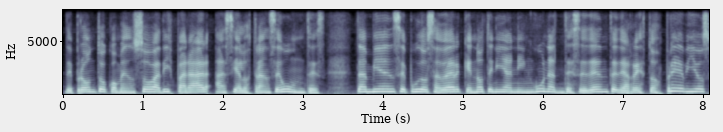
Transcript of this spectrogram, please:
De pronto comenzó a disparar hacia los transeúntes. También se pudo saber que no tenía ningún antecedente de arrestos previos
